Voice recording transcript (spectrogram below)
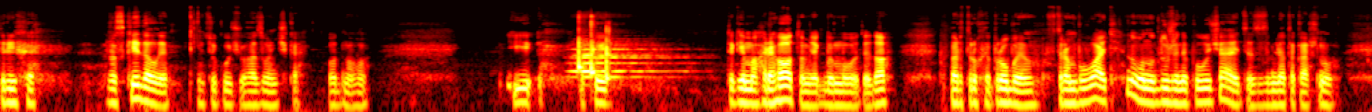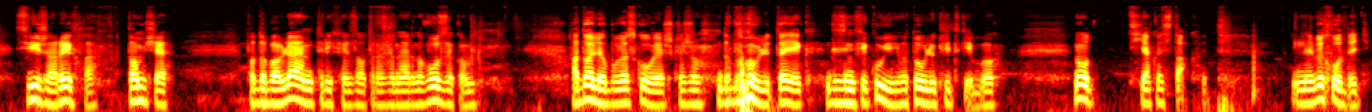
Трохи розкидали цю кучу газончика одного. І такий, таким агрегатом, як би мовити, да? тепер трохи пробуємо втрамбувати. Ну, воно дуже не виходить. Земля така ж ну, свіжа, рихла. Там ще подобавляємо трохи, завтра вже, мабуть, возиком. А далі обов'язково, я ж кажу, добавлю те, як дезінфікую і готовлю клітки, бо ну, от якось так. От. Не виходить.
